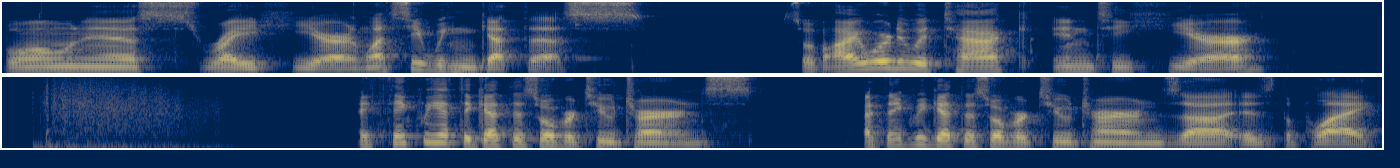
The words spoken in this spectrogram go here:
bonus right here. And let's see if we can get this. So if I were to attack into here, I think we have to get this over two turns. I think we get this over two turns uh, is the play.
